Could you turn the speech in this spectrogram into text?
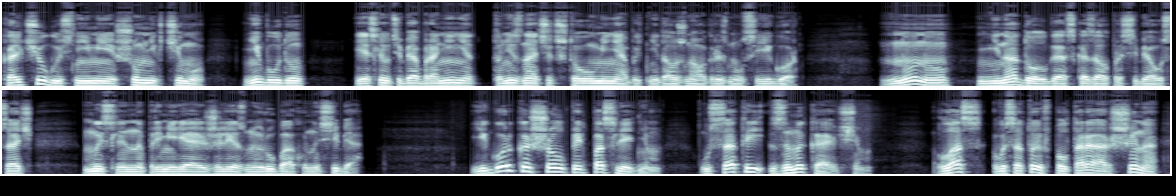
«Кольчугу сними, шум ни к чему. Не буду. Если у тебя брони нет, то не значит, что у меня быть не должно», — огрызнулся Егор. «Ну-ну, ненадолго», — сказал про себя усач, мысленно примеряя железную рубаху на себя. Егорка шел предпоследним, усатый — замыкающим. Лаз высотой в полтора аршина —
